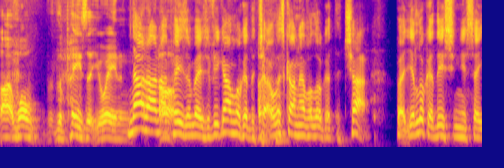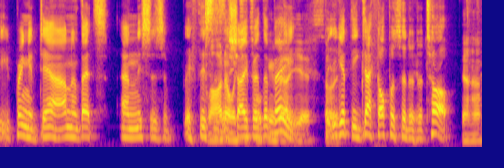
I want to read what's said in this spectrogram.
well, the peas that you eat. And, no, no, no, oh. P's and B's. If you go and look at the chart, well, let's go and have a look at the chart. But you look at this and you say, you bring it down, and that's and this is a, if this oh, is the shape of the B. yeah, but you get the exact opposite yeah. at the top. Uh-huh.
